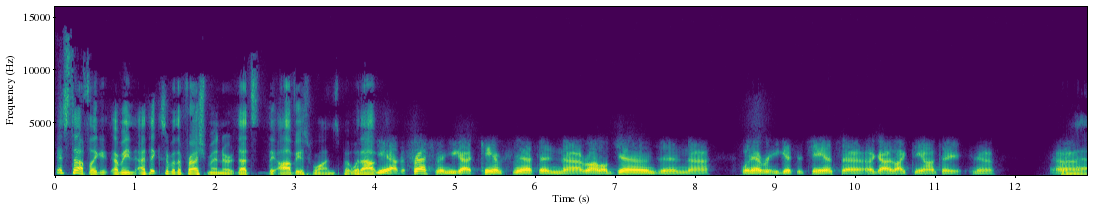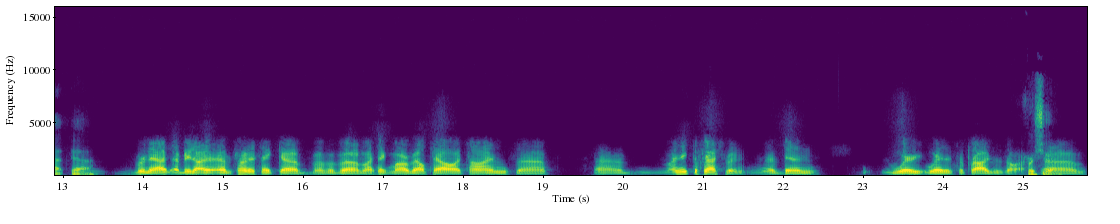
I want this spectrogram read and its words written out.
it's tough. Like I mean, I think some of the freshmen are that's the obvious ones, but without Yeah, the freshmen, you got Cam Smith and uh, Ronald Jones, and uh, whenever he gets a chance, uh, a guy like Deontay, you know, uh, Burnett, yeah, Burnett. I mean, I, I'm trying to think. Uh. I think Marvell Tell at times. Uh, uh, I think the freshmen have been where where the surprises are. For sure. Um,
